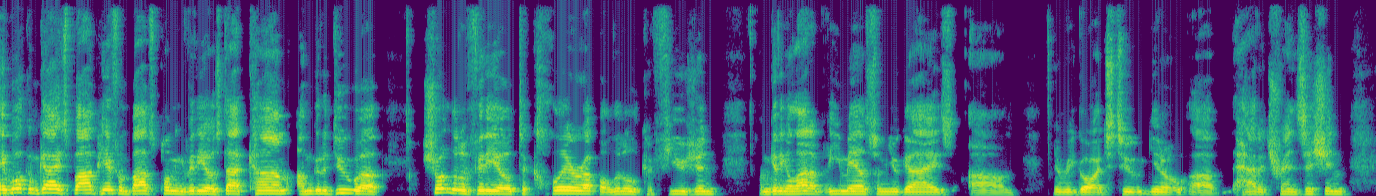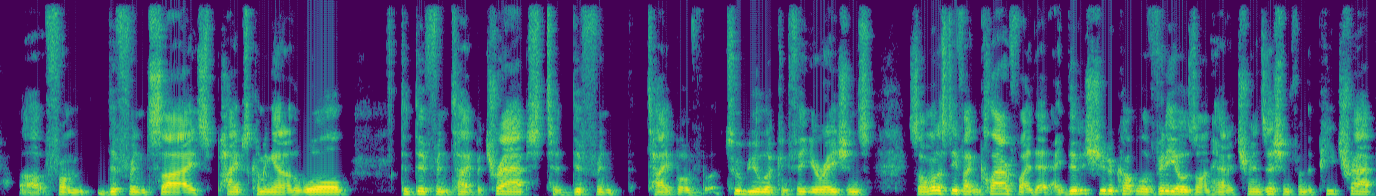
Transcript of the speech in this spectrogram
Hey, welcome guys. Bob here from bobsplumbingvideos.com. I'm going to do a short little video to clear up a little confusion. I'm getting a lot of emails from you guys um, in regards to, you know, uh, how to transition uh, from different size pipes coming out of the wall to different type of traps to different type of tubular configurations. So I want to see if I can clarify that. I did shoot a couple of videos on how to transition from the P-trap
